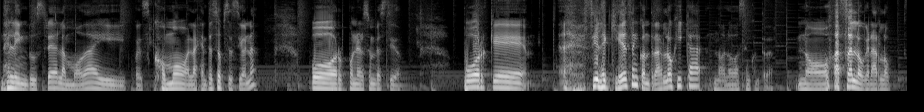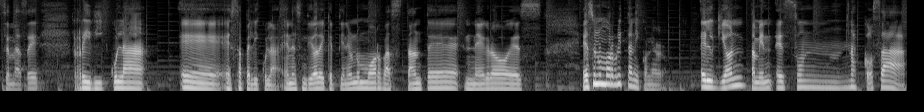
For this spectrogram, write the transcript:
de la industria de la moda y pues cómo la gente se obsesiona por ponerse un vestido. Porque si le quieres encontrar lógica, no lo vas a encontrar. No vas a lograrlo. Se me hace ridícula eh, esta película, en el sentido de que tiene un humor bastante negro, es, es un humor británico negro. El guion también es una cosa,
